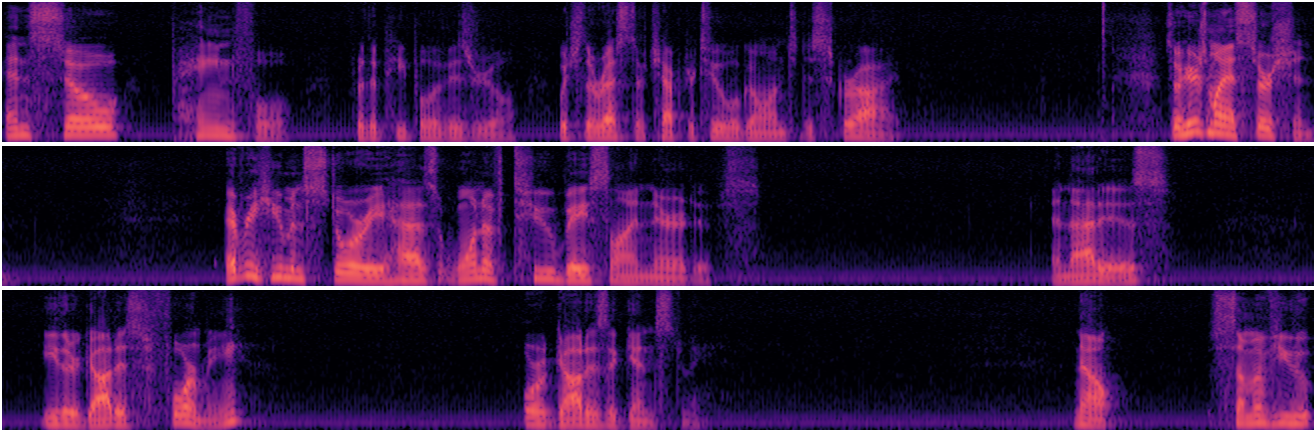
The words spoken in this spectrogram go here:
and so painful for the people of Israel, which the rest of chapter 2 will go on to describe. So here's my assertion every human story has one of two baseline narratives and that is either God is for me or God is against me. Now, some of you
